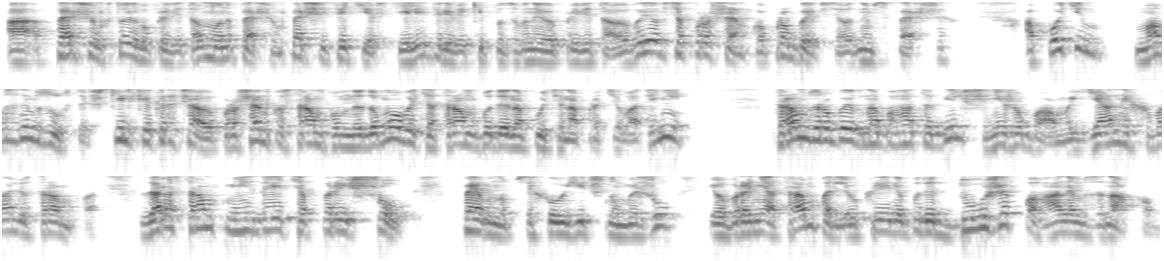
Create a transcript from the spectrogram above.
А першим, хто його привітав, ну не першим, перші п'ятірці лідерів, які подзвонили, привітали, виявився Порошенко, пробився одним з перших, а потім мав з ним зустріч. Скільки кричали, Порошенко з Трампом не домовиться, Трамп буде на Путіна працювати. Ні. Трамп зробив набагато більше, ніж Обама. Я не хвалю Трампа. Зараз Трамп, мені здається, перейшов певну психологічну межу, і обрання Трампа для України буде дуже поганим знаком.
